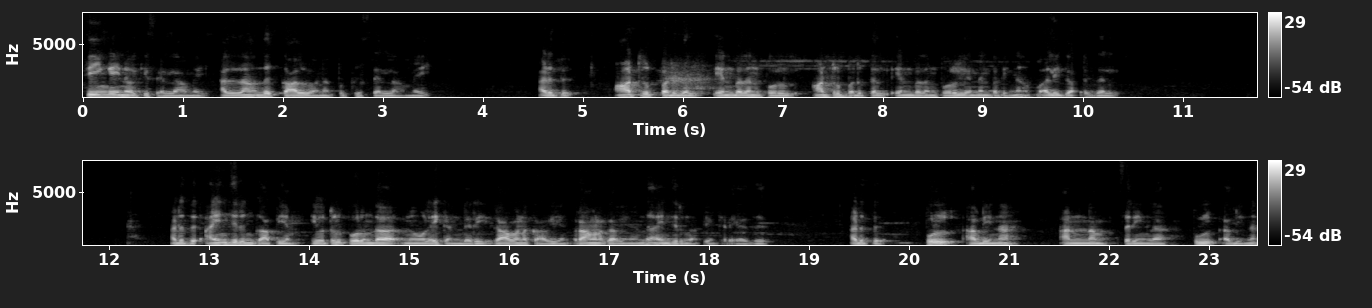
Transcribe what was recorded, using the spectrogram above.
தீங்கை நோக்கி செல்லாமை. அதுதான் வந்து கால் வனப்புக்கு செல்லாமை. அடுத்து ஆற்றுப்படுதல் என்பதன் பொருள். ஆற்றுப்படுத்தல் என்பதன் பொருள் என்னன்னு பார்த்தீங்கன்னா வழிகாட்டுதல். அடுத்து ஐஞ்சிருங்காப்பியம் இவற்றுள் பொருந்தா நூலை கண்டறி ராவண காவியம் ராவண காவியம் வந்து ஐஞ்சிருங்காப்பியம் கிடையாது. அடுத்து புல் அப்படின்னா அன்னம் சரிங்களா? புல் அப்படின்னா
